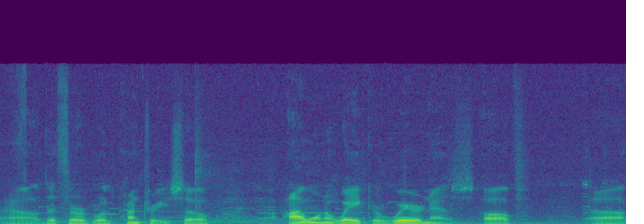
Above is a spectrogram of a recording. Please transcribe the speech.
uh, the third world countries. So I want to wake awareness of uh,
